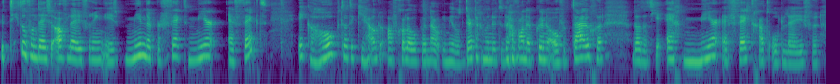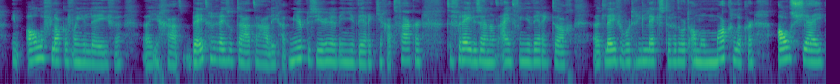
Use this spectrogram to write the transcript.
De titel van deze aflevering is Minder perfect, meer effect. Ik hoop dat ik jou de afgelopen, nou inmiddels 30 minuten daarvan heb kunnen overtuigen dat het je echt meer effect gaat opleveren in alle vlakken van je leven. Uh, je gaat betere resultaten halen, je gaat meer plezier hebben in je werk, je gaat vaker tevreden zijn aan het eind van je werkdag. het leven wordt relaxter, het wordt allemaal makkelijker als jij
